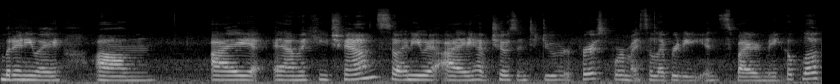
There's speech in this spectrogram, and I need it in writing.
But anyway um, I am a huge fan so anyway I have chosen to do her first for my celebrity inspired makeup look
